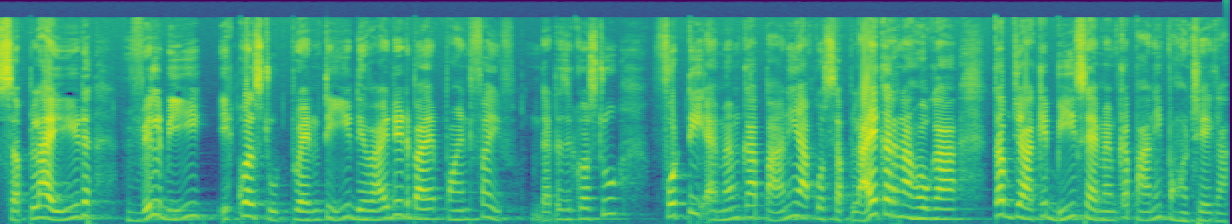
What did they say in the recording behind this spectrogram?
supplied will be equals to twenty divided by point five that is equals to 40 m mm का पानी आपको सप्लाई करना होगा, तब जाके 20 एम mm का पानी पहुंचेगा।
